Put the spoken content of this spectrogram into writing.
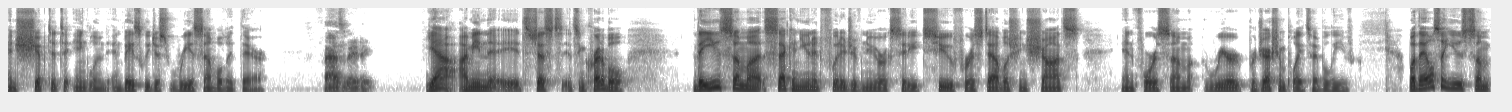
and shipped it to England and basically just reassembled it there. Fascinating. Yeah, I mean, it's just it's incredible. They use some uh, second unit footage of New York City too for establishing shots and for some rear projection plates, I believe. But they also used some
